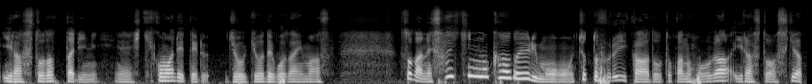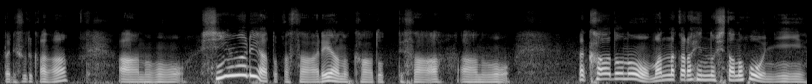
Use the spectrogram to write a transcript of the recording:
イラストだったりに、えー、引き込まれてる状況でございます。そうだね、最近のカードよりも、ちょっと古いカードとかの方がイラストは好きだったりするかなあの、神話レアとかさ、レアのカードってさ、あの、カードの真ん中ら辺の下の方に、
